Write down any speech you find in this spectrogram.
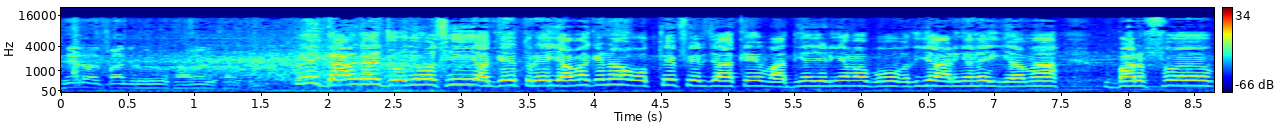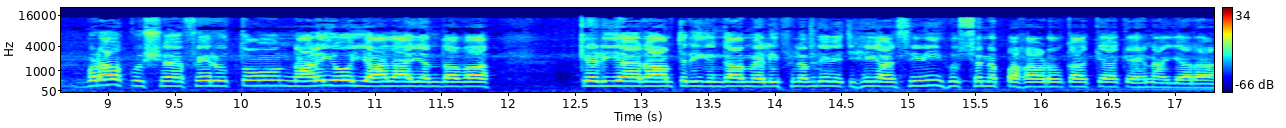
ਫਿਰ ਆਪਾਂ ਜ਼ਰੂਰ ਵਿਖਾਵਾਂਗੇ ਸਾਰੇ ਤੇ ਗਾਂ ਗਾਂ ਜੋ ਜੋ ਅਸੀਂ ਅੱਗੇ ਤੁਰੇ ਜਾਵਾਂਗੇ ਨਾ ਉੱਥੇ ਫਿਰ ਜਾ ਕੇ ਵਾਦੀਆਂ ਜਿਹੜੀਆਂ ਵਾ ਬਹੁਤ ਵਧੀਆ ਆ ਰਹੀਆਂ ਹੈਗੀਆਂ ਵਾ। ਬਰਫ਼ ਬੜਾ ਕੁਛ ਹੈ। ਫਿਰ ਉਤੋਂ ਨਾਲ ਹੀ ਉਹ ਯਾਦ ਆ ਜਾਂਦਾ ਵਾ ਕਿਹੜੀ ਆ ਰਾਮ ਤੇਰੀ ਗੰਗਾ ਮੈਲੀ ਫਿਲਮ ਦੇ ਵਿੱਚ ਸੀ ਨਹੀਂ ਹੁਸਨ ਪਹਾੜੋਂ ਕਾ ਕਿਆ ਕਹਿਣਾ ਯਾਰਾ।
